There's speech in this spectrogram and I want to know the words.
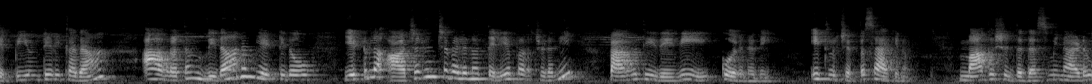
చెప్పియుంటిరి కదా? ఆ వ్రతం విధానం ఎట్టిదో ఎటుల ఆచరించవలనో తెలియపరచుడని పార్వతీదేవి కోరినది. ఇట్లు చెప్పసాగిను. మాఘశుద్ధ దశమి నాడు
